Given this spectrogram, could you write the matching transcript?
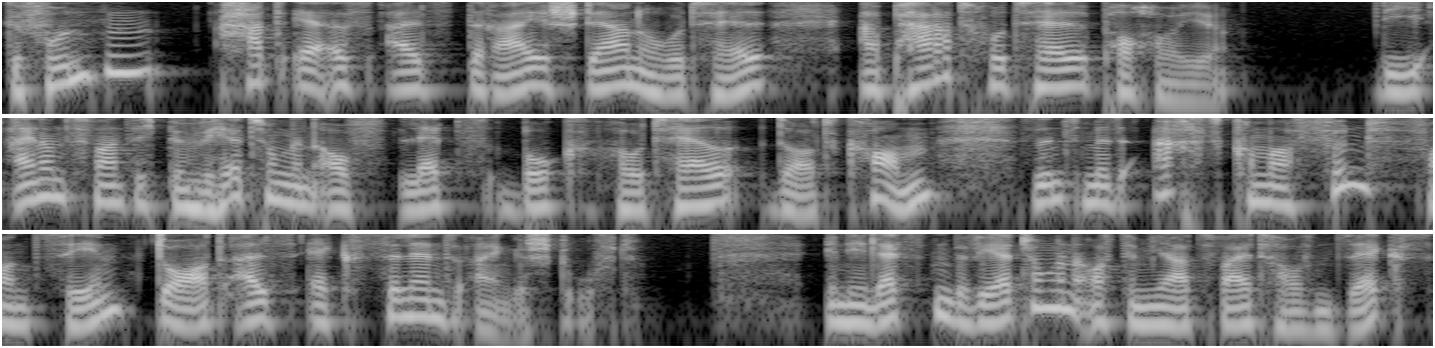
Gefunden hat er es als Drei-Sterne-Hotel Apart Hotel Pochoje. Die 21 Bewertungen auf letsbookhotel.com sind mit 8,5 von 10 dort als exzellent eingestuft. In den letzten Bewertungen aus dem Jahr 2006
